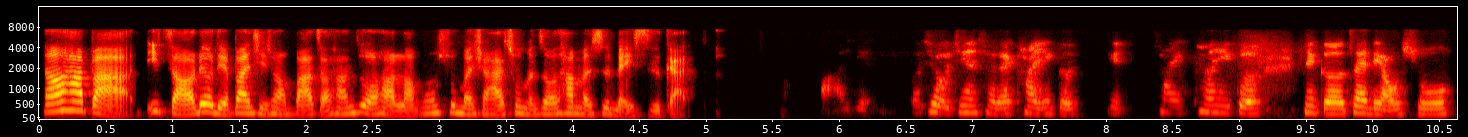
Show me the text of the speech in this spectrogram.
然后她把一早六点半起床，把早餐做好，老公出门，小孩出门之后，他们是没事干。而且我今天才在看一个。来看一个那个在聊说，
